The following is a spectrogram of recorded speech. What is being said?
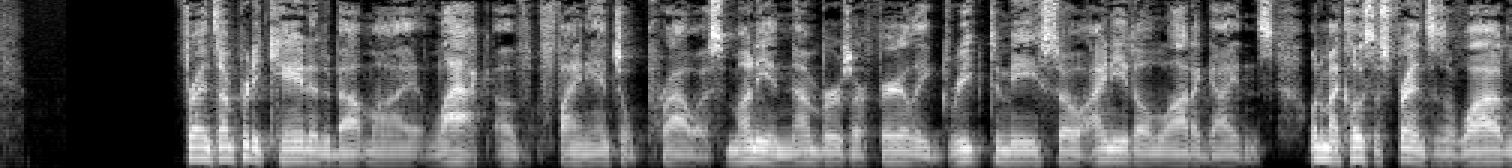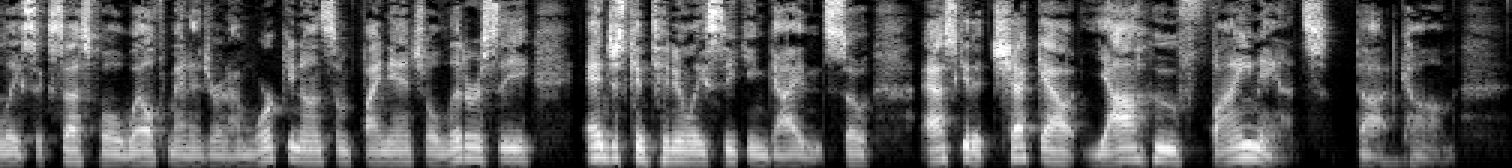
Friends, I'm pretty candid about my lack of financial prowess. Money and numbers are fairly Greek to me, so I need a lot of guidance. One of my closest friends is a wildly successful wealth manager, and I'm working on some financial literacy and just continually seeking guidance. So I ask you to check out yahoofinance.com.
